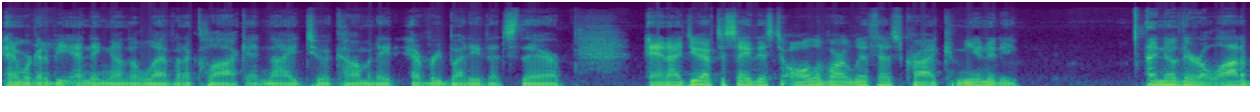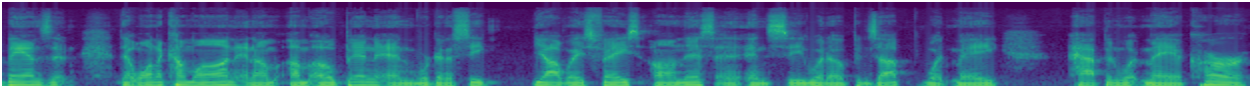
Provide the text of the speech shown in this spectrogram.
and we're going to be ending at 11 o'clock at night to accommodate everybody that's there. And I do have to say this to all of our Lithos Cry community. I know there are a lot of bands that that want to come on, and I'm I'm open, and we're going to seek Yahweh's face on this and, and see what opens up, what may happen, what may occur.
